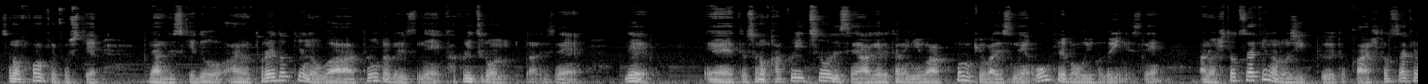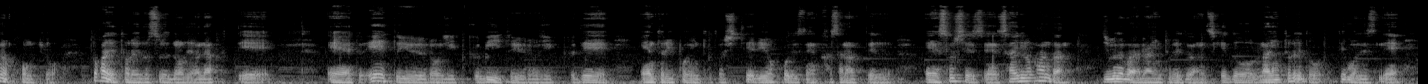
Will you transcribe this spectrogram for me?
その根拠としてなんですけど、あの、トレードっていうのは、とにかくですね、確率論なんですね。で、えっ、ー、と、その確率をですね、上げるためには、根拠がですね、多ければ多いほどいいんですね。あの、一つだけのロジックとか、一つだけの根拠とかでトレードするのではなくて、えっ、ー、と、A というロジック、B というロジックで、エントリーポイントとして両方ですね、重なってる。えー、そしてですね、裁量判断、自分の場合はライントレードなんですけど、ライントレードでもですね、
